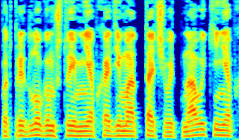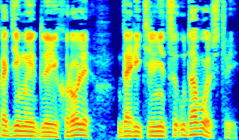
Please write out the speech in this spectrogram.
под предлогом, что им необходимо оттачивать навыки, необходимые для их роли дарительницы удовольствий.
